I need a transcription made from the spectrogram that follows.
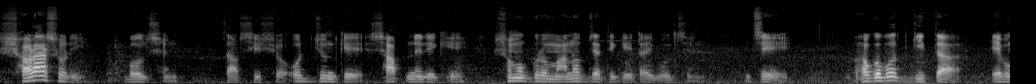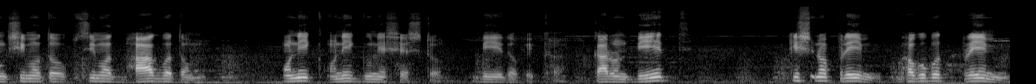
সরাসরি বলছেন, তার শিষ্য অর্জুনকে স্বপ্নে রেখে সমগ্র মানব জাতিকে এটাই বলছেন যে ভগবত গীতা এবং শ্রীমত শ্রীমদ্ ভাগবতম অনেক অনেক গুণে শ্রেষ্ঠ বেদ অপেক্ষা। কারণ বেদ কৃষ্ণ প্রেম ভগবত প্রেম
